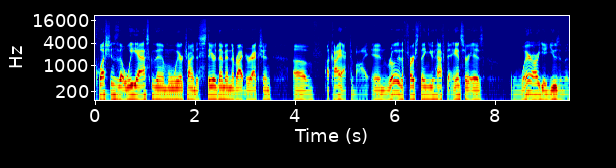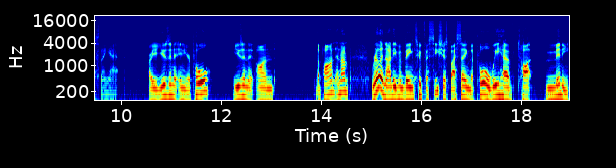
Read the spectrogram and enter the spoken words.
questions that we ask them when we are trying to steer them in the right direction of a kayak to buy. And really the first thing you have to answer is where are you using this thing at? Are you using it in your pool? Are you using it on the pond. And I'm really not even being too facetious by saying the pool. We have taught many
